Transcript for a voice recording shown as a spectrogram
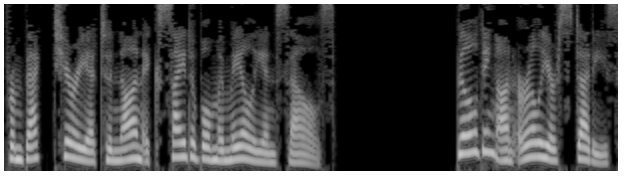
from bacteria to non-excitable mammalian cells. Building on earlier studies,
